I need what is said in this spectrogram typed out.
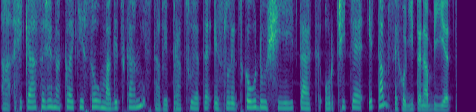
a říká se, že na kleti jsou magická místa. Vy pracujete i s lidskou duší, tak určitě i tam se chodíte nabíjet.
